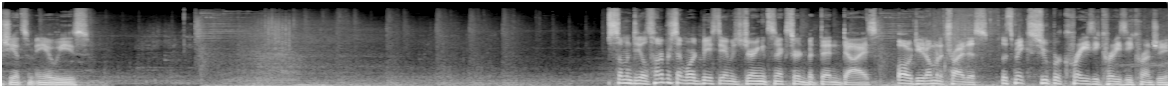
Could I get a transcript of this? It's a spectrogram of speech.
wish he had some AoEs. Someone deals 100% more base damage during its next turn, but then dies. Oh, dude, I'm going to try this. Let's make super crazy, crazy crunchy.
